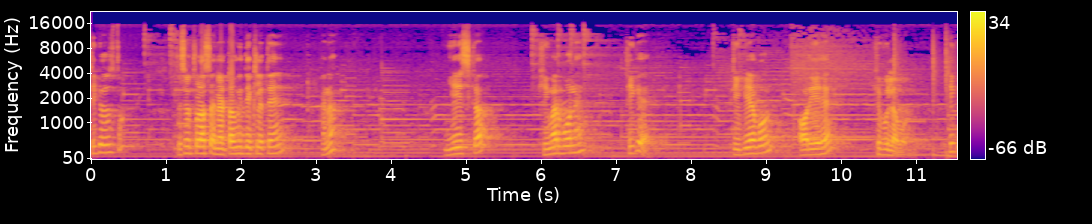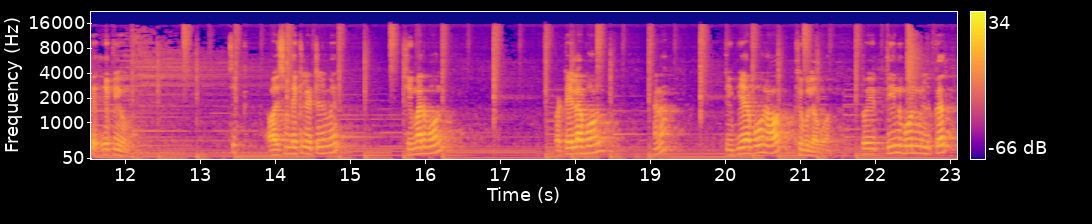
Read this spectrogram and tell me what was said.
ठीक है दोस्तों? तो इसमें थोड़ा सा एनाटॉमी देख लेते हैं, है ना? ये इसका फीमर बोन है, ठीक है? टिबिया बोन और ये है फिबुला बोन। ठीक है एपीओ में। ठीक, और इसमें देखिए लेटरल में फीमर बोन पटेला बोन है ना? टिबिया बोन और फिबुला बोन तो ये तीन बोन मिलकर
